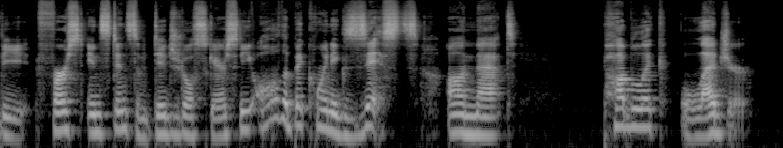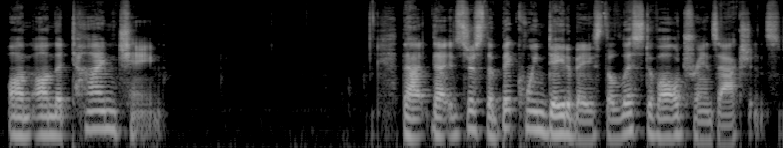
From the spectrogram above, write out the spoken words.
the first instance of digital scarcity, all the Bitcoin exists on that public ledger on on the time chain. That that it's just the bitcoin database the list of all transactions.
